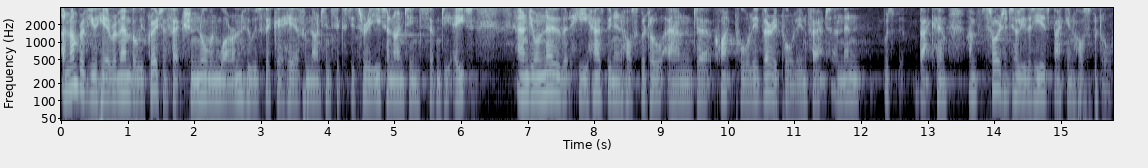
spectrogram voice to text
a number of you here remember with great affection Norman Warren, who was vicar here from 1963 to 1978. And you'll know that he has been in hospital and uh, quite poorly, very poorly, in fact, and then was back home. I'm sorry to tell you that he is back in hospital.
